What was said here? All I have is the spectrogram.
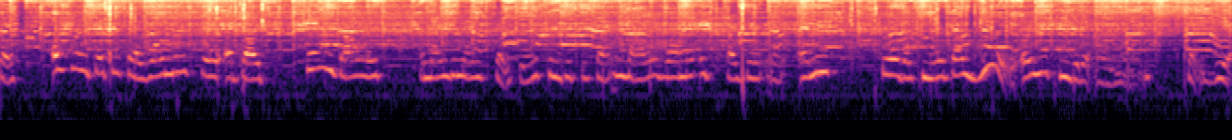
So also I got this uh, at Walmart for about seven dollars and ninety nine cents. So you can get this at Dollar, Walmart, or Target, or any store that's nearby you, or you can get it online. So yeah,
